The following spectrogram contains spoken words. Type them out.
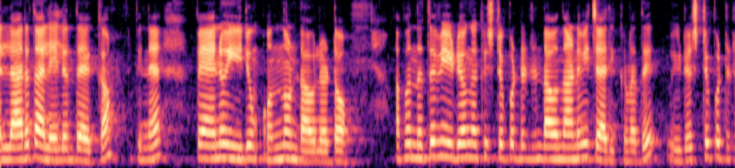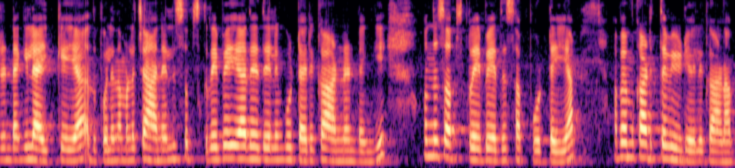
എല്ലാവരുടെ തലയിലും തേക്കാം. പിന്നെ പേനും ഈരും ഒന്നും ഉണ്ടാവില്ല കേട്ടോ അപ്പോൾ ഇന്നത്തെ വീഡിയോ നിങ്ങൾക്ക് ഇഷ്ടപ്പെട്ടിട്ടുണ്ടാവുമെന്നാണ് വിചാരിക്കുന്നത് വീഡിയോ ഇഷ്ടപ്പെട്ടിട്ടുണ്ടെങ്കിൽ ലൈക്ക് ചെയ്യുക. അതുപോലെ നമ്മുടെ ചാനൽ സബ്സ്ക്രൈബ് ചെയ്യാതെ ഏതെങ്കിലും കൂട്ടുകാർ കാണുന്നുണ്ടെങ്കിൽ ഒന്ന് സബ്സ്ക്രൈബ് ചെയ്ത് സപ്പോർട്ട് ചെയ്യുക. അപ്പോൾ നമുക്ക് അടുത്ത വീഡിയോയിൽ കാണാം.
